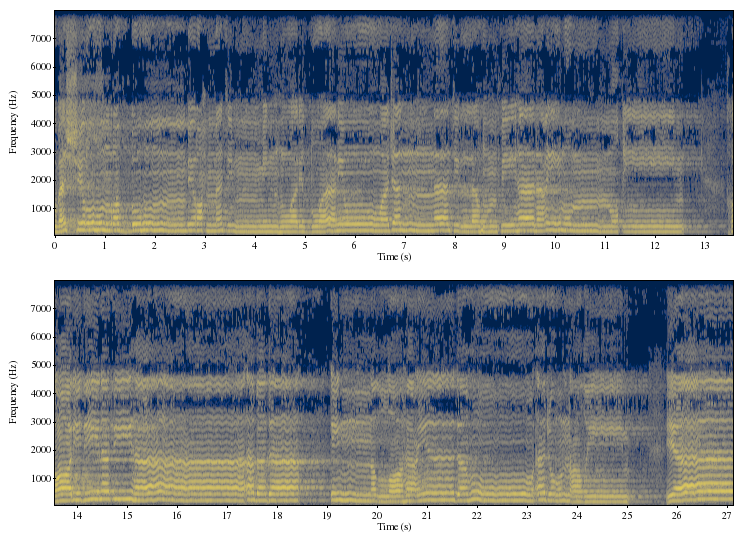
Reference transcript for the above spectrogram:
يبشرهم ربهم برحمة منه ورضوان وجنات لهم فيها نعيم مقيم. خالدين فيها أبدا. إن الله عنده أجر عظيم. يا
